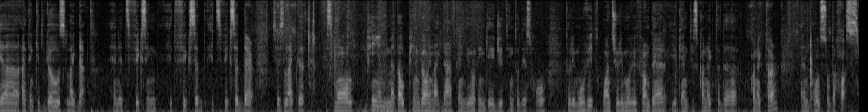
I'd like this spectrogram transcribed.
uh, I think it goes like that and it's fixing it fixed it's fixed there. So it's like a, a small pin metal pin going like that and you engage it into this hole to remove it. Once you remove it from there you can disconnect the connector and also the hose.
